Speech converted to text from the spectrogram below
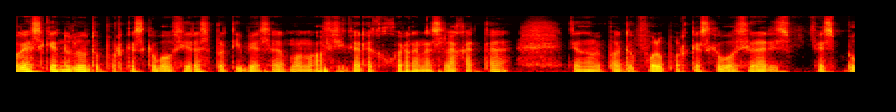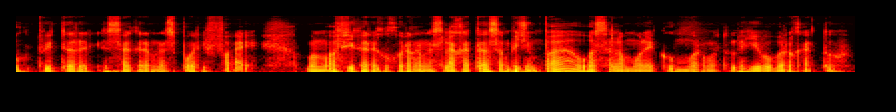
Oke sekian dulu untuk podcast Kebau Sirah. Seperti biasa mohon maaf jika ada kekurangan dan salah kata. Jangan lupa untuk follow podcast Kebau Sirah di Facebook, Twitter, Instagram, dan Spotify. Mohon maaf jika ada kekurangan dan salah kata. Sampai jumpa. Wassalamualaikum warahmatullahi wabarakatuh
